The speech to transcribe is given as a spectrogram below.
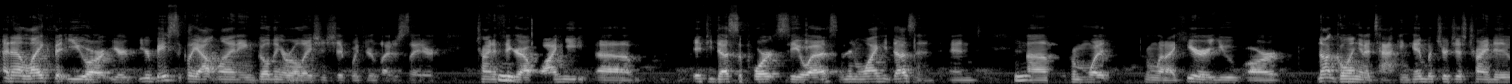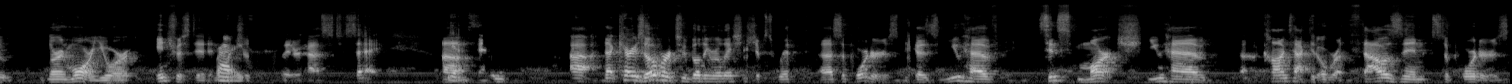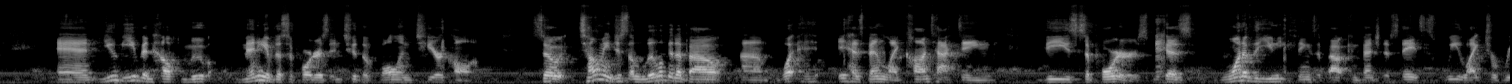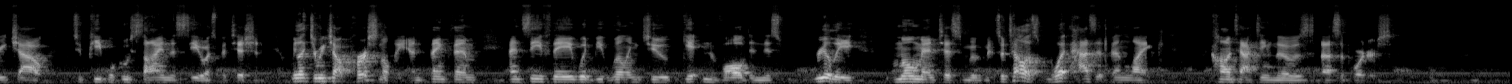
And I like that you are you're you're basically outlining building a relationship with your legislator, trying to Mm-hmm. figure out why he um, if he does support COS and then why he doesn't. And Mhm. um, from what it, from what I hear, you are not going and attacking him, but you're just trying to learn more. You're interested in what your legislator has to say. Um, Yes. and, uh, that carries over to building relationships with uh, supporters because you have since March you have uh, contacted over a thousand supporters, and you've even helped move many of the supporters into the volunteer column. So tell me just a little bit about um, what it has been like contacting these supporters because one of the unique things about Convention of States is we like to reach out to people who sign the COS petition. We like to reach out personally and thank them and see if they would be willing to get involved in this really momentous movement. So tell us, what has it been like contacting those uh, supporters?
